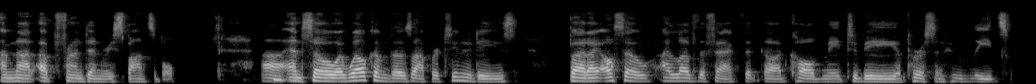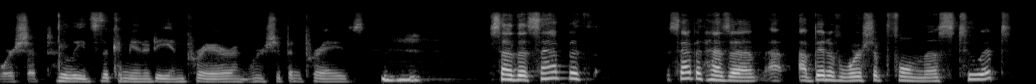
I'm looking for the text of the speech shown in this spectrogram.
am not upfront and responsible, uh, mm-hmm. and so I welcome those opportunities but i also i love the fact that god called me to be a person who leads worship who leads the community in prayer and worship and praise mm-hmm. so the sabbath sabbath has a, a, a bit of worshipfulness to it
